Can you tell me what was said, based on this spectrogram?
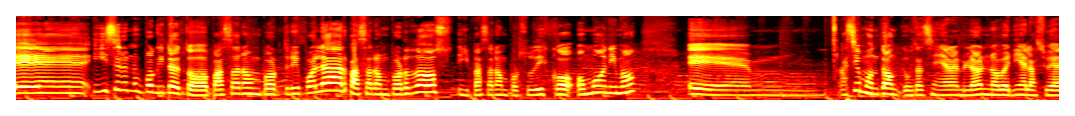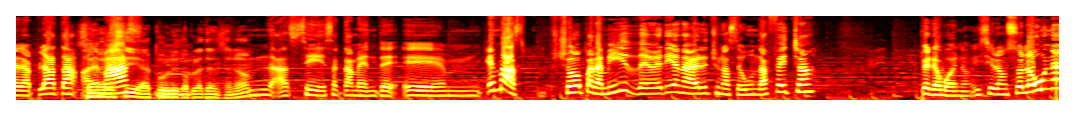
Eh, hicieron un poquito de todo. Pasaron por tripolar, pasaron por dos y pasaron por su disco homónimo. Eh, hacía un montón que usted señala el melón, no venía a la ciudad de La Plata. Se Además, merecía el público mm, platense, ¿no? Mm, ah, Sí, exactamente. Eh, es más, yo para mí deberían haber hecho una segunda fecha. Pero bueno, hicieron solo una.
